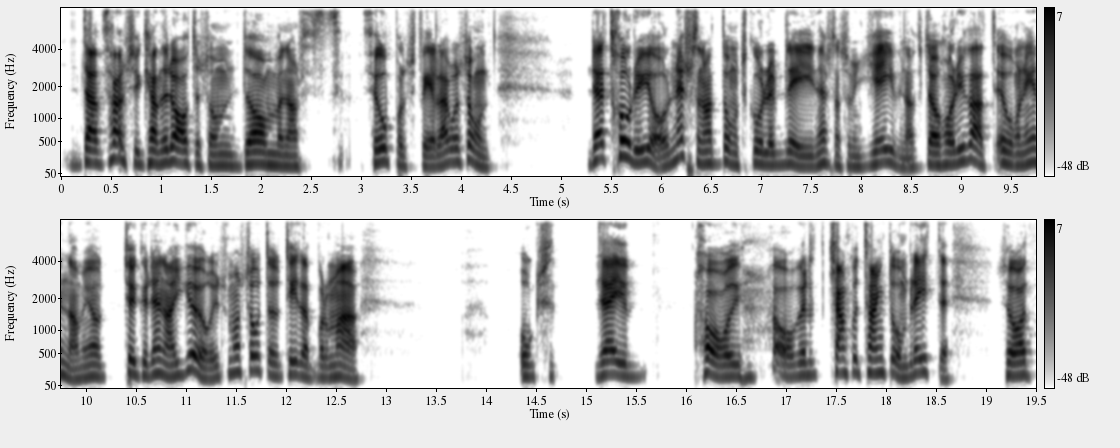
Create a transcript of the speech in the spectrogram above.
Där fanns ju kandidater som damernas fotbollsspelare och sånt. Där trodde jag nästan att de skulle bli nästan som givna, för det har det ju varit åren innan. Men jag tycker denna jury som har suttit och tittat på de här och det är ju, har, har väl kanske tänkt om lite. Så att,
